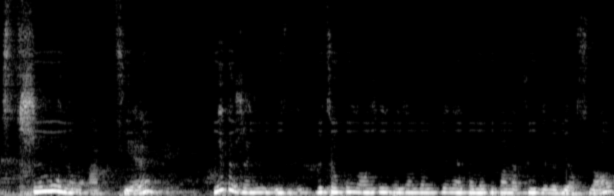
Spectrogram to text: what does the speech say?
wstrzymują akcję. Nie to, że wycofują się i powiedzą do widzenia, to my tu Pana przyjdziemy wiosną,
